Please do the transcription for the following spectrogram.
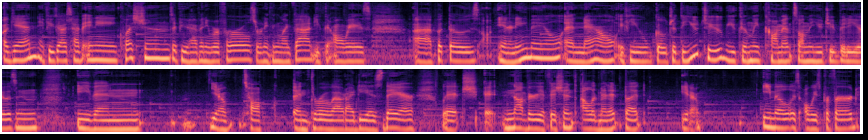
Again, if you guys have any questions, if you have any referrals or anything like that, you can always uh, put those in an email. And now, if you go to the YouTube, you can leave comments on the YouTube videos and even, you know, talk and throw out ideas there, which eh, not very efficient, I'll admit it, but you know, email is always preferred,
